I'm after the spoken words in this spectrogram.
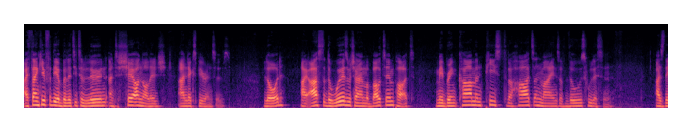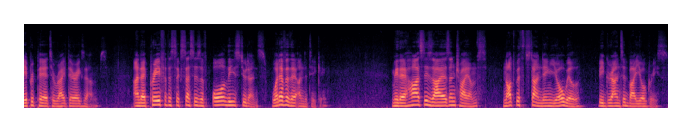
I thank you for the ability to learn and to share our knowledge and experiences. Lord, I ask that the words which I am about to impart may bring calm and peace to the hearts and minds of those who listen as they prepare to write their exams. And I pray for the successes of all these students, whatever their undertaking. May their hearts' desires and triumphs, notwithstanding your will, be granted by your grace.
